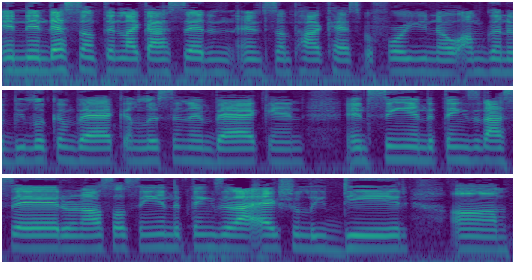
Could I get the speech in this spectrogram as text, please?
And then that's something like i said in, in some podcasts before you know i'm gonna be looking back and listening back and and seeing the things that i said and also seeing the things that i actually did. Um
